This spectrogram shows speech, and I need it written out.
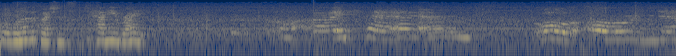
Well, one of the questions, how do you write? I have oh, on the.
